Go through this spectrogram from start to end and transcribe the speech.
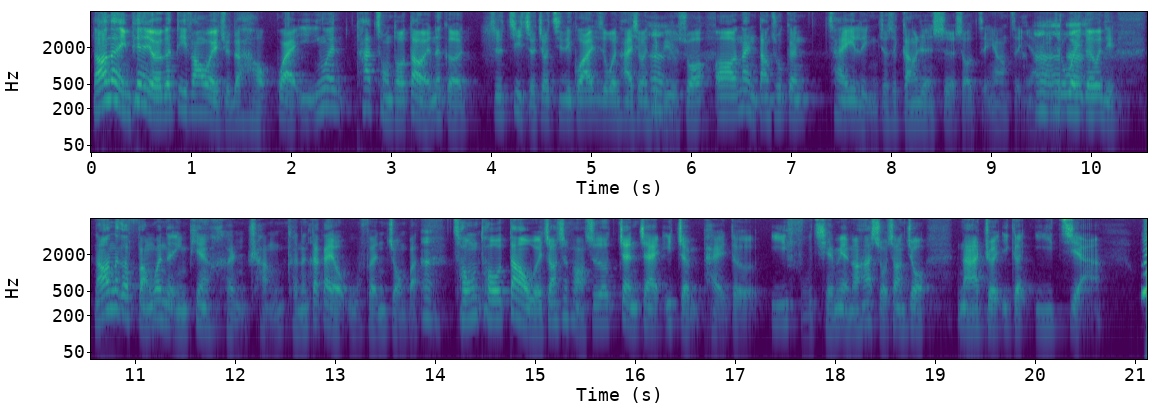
然后那影片有一个地方我也觉得好怪异，因为他从头到尾那个就是记者就叽里呱啦一直问他一些问题，嗯、比如说哦，那你当初跟蔡依林就是刚认识的时候怎样怎样，嗯、就问一堆问题。嗯、然后那个访问的影片很长，可能大概有五分钟吧，从、嗯、头到尾张胜峰老师都站在一整排的衣服前面，然后他手上就拿着一个衣架，为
